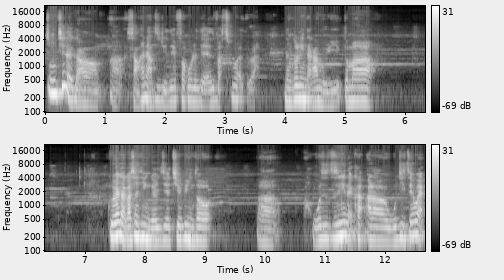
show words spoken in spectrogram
总体来讲，啊，上海两支球队发挥了侪还是勿错个，对伐？能够令大家满意。葛末，感谢大家收听搿一期体育频道，啊，我是主持人来客，阿拉下期再会。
